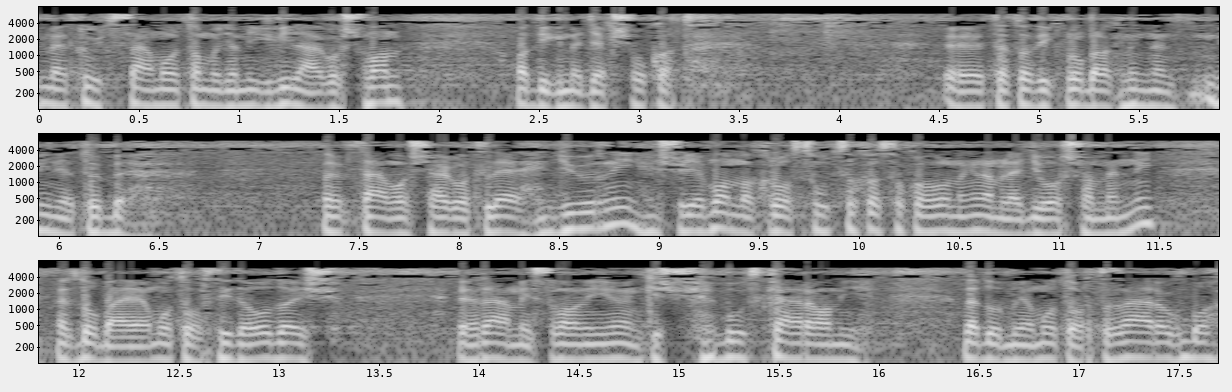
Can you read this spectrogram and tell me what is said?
mert úgy számoltam, hogy amíg világos van, addig megyek sokat. Tehát addig próbálok minden, minél több nagyobb távolságot legyűrni, és ugye vannak rossz útszakaszok, ahol meg nem lehet gyorsan menni, mert dobálja a motort ide-oda, és rámész valami olyan kis buckára, ami ledobja a motort az árokba,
